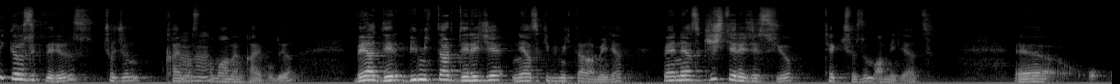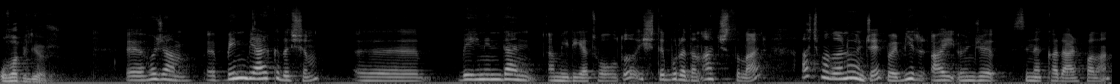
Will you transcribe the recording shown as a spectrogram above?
bir gözlük veriyoruz. Çocuğun kayması tamamen kayboluyor. Veya der- bir miktar derece ne yazık ki bir miktar ameliyat. Veya ne yazık ki hiç derecesi yok. Tek çözüm ameliyat. Ee, olabiliyor. Ee, hocam e, benim bir arkadaşım e, beyninden ameliyat oldu. İşte buradan açtılar. Açmadan önce böyle bir ay öncesine kadar falan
